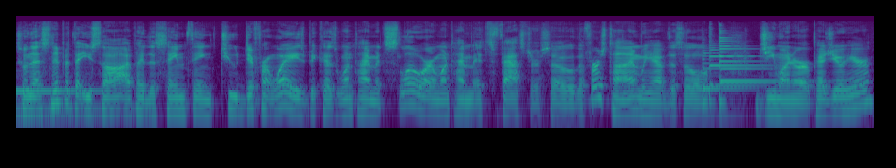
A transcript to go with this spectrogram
So in that snippet that you saw, I played the same thing two different ways because one time it's slower and one time it's faster. So the first time we have this little G minor arpeggio here.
